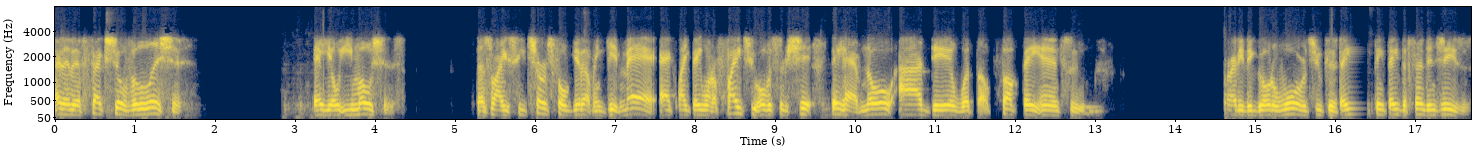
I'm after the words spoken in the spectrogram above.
And it affects your volition and your emotions. That's why you see church folk get up and get mad, act like they want to fight you over some shit. They have no idea what the fuck they into. Ready to go to war with you because they think they defending Jesus.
